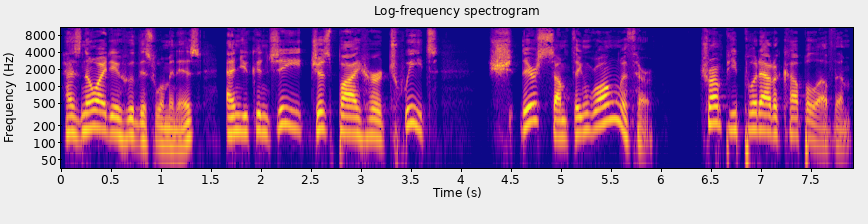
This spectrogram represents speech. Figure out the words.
has no idea who this woman is. And you can see just by her tweets, sh- there's something wrong with her. Trump, he put out a couple of them.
